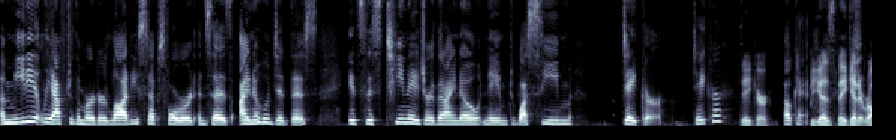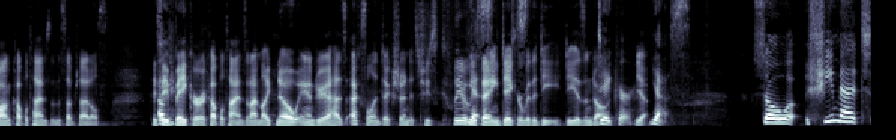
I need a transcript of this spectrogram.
immediately after the murder, Lottie steps forward and says, "I know who did this. It's this teenager that I know named Waseem Daker." Daker? Daker. Okay. Because they get it wrong a couple times in the subtitles. They say Okay. Baker a couple times, and I'm like, no, Andrea has excellent diction. It's, she's clearly Yes. saying Daker with a D. D is in dog. Daker. Yeah. Yes. So she met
